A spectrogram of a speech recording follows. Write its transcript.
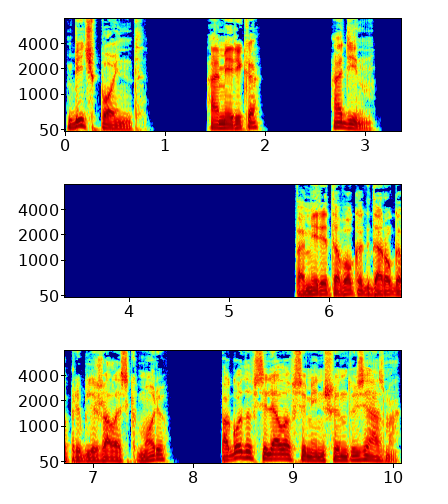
Бичпойнт. Америка. 1. По мере того, как дорога приближалась к морю, погода вселяла все меньше энтузиазма.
